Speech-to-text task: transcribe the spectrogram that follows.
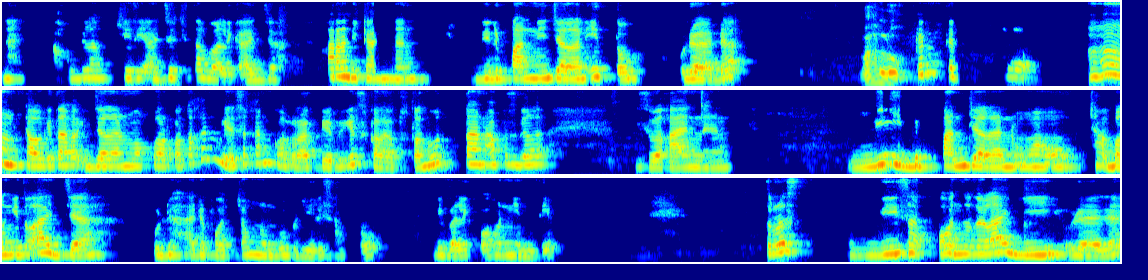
nah aku bilang kiri aja kita balik aja. Karena di kanan di depannya jalan itu udah ada Makhluk. kan Mm, kalau kita jalan mau keluar kota kan biasa kan kalau lewat pinggir suka lewat hutan-hutan apa segala di sebelah kanan. Di depan jalan mau cabang itu aja udah ada pocong nunggu berdiri satu di balik pohon ngintip. Terus di satu pohon satu lagi udah ada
